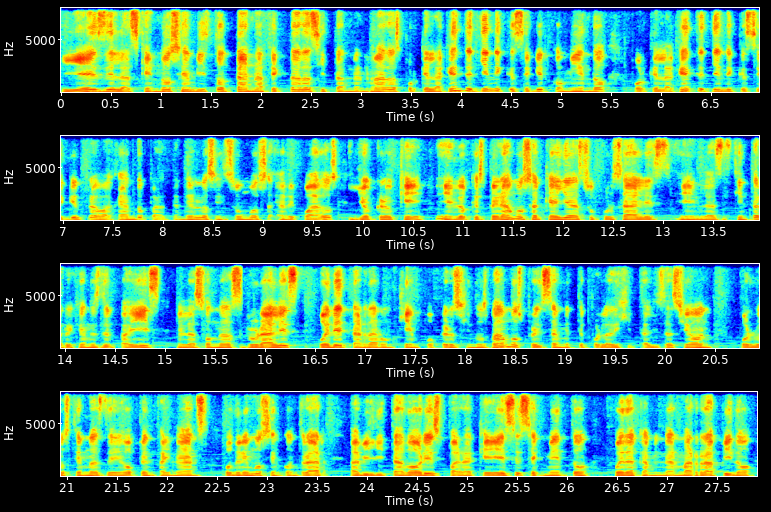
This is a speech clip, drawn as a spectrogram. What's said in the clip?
y es de las que no se han visto tan afectadas y tan mermadas porque la gente tiene que seguir comiendo, porque la gente tiene que seguir trabajando para tener los insumos adecuados. Yo creo que en lo que esperamos a que haya sucursales en las distintas regiones del país, en las zonas rurales, puede tardar un tiempo, pero si nos vamos precisamente por la digitalización, por los temas de Open Finance, podremos encontrar habilitadores para que ese segmento pueda caminar más rápido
